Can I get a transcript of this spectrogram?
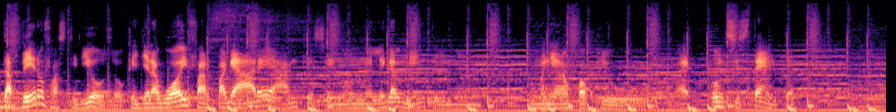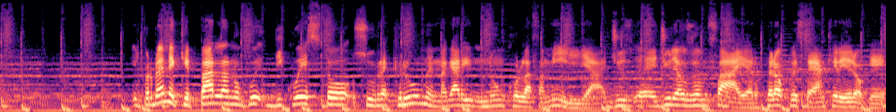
davvero fastidioso, che gliela vuoi far pagare anche se non legalmente, in, in maniera un po' più ecco, consistente. Il problema è che parlano di questo su Rec Room e magari non con la famiglia. Eh, Giulia was on fire, però questo è anche vero che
